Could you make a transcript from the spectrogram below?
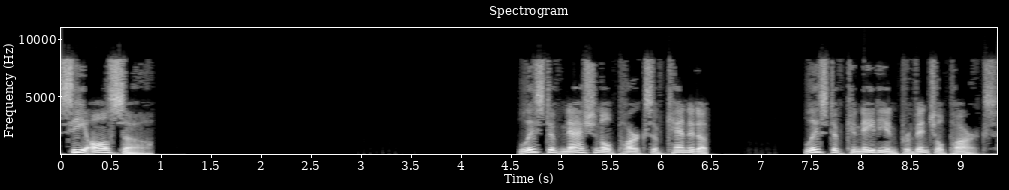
See also List of national parks of Canada List of Canadian provincial parks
